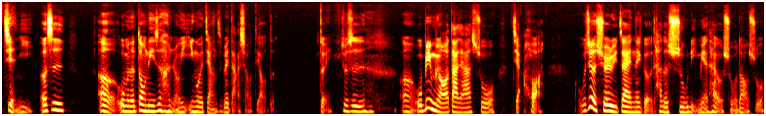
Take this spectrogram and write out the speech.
建议，而是呃，我们的动力是很容易因为这样子被打消掉的。对，就是呃，我并没有要大家说假话。我记得薛 y 在那个他的书里面，他有说到说，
